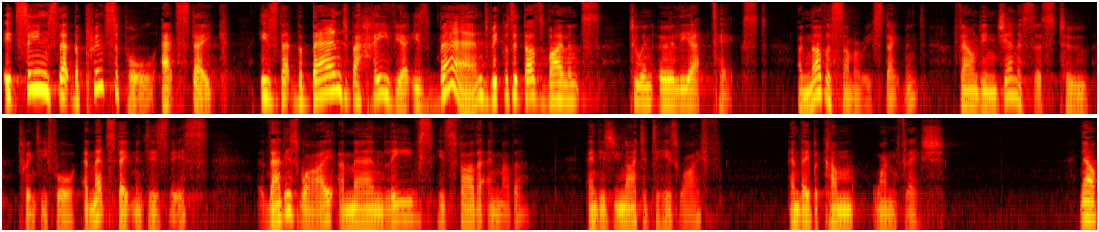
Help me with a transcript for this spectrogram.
it seems that the principle at stake is that the banned behavior is banned because it does violence to an earlier text. Another summary statement found in Genesis 2 24. And that statement is this that is why a man leaves his father and mother and is united to his wife, and they become one flesh. Now,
